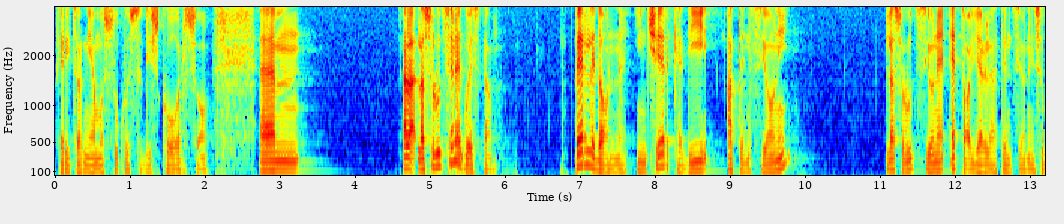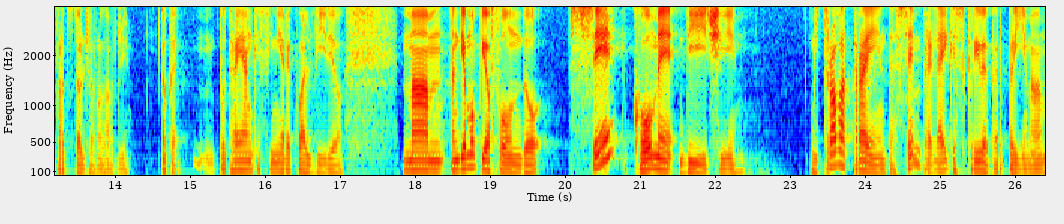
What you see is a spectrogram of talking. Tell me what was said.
e ritorniamo su questo discorso. Um, allora, la soluzione è questa per le donne in cerca di attenzioni, la soluzione è togliere le attenzioni, soprattutto al giorno d'oggi. Ok, potrei anche finire qua il video, ma mm, andiamo più a fondo. Se, come dici, mi trovo attraente, è sempre lei che scrive per prima,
